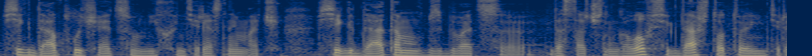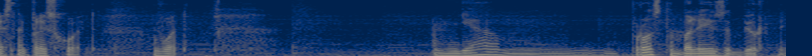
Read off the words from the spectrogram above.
всегда получается у них интересный матч. Всегда там забивается достаточно голов, всегда что-то интересное происходит. Вот. Я просто болею за Бернли.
